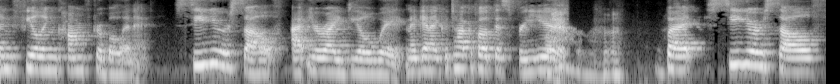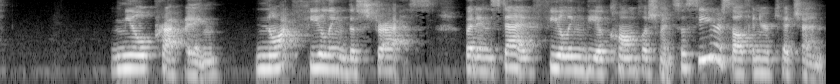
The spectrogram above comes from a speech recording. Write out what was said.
and feeling comfortable in it. See yourself at your ideal weight. And again, I could talk about this for years, but see yourself meal prepping, not feeling the stress, but instead feeling the accomplishment. So see yourself in your kitchen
